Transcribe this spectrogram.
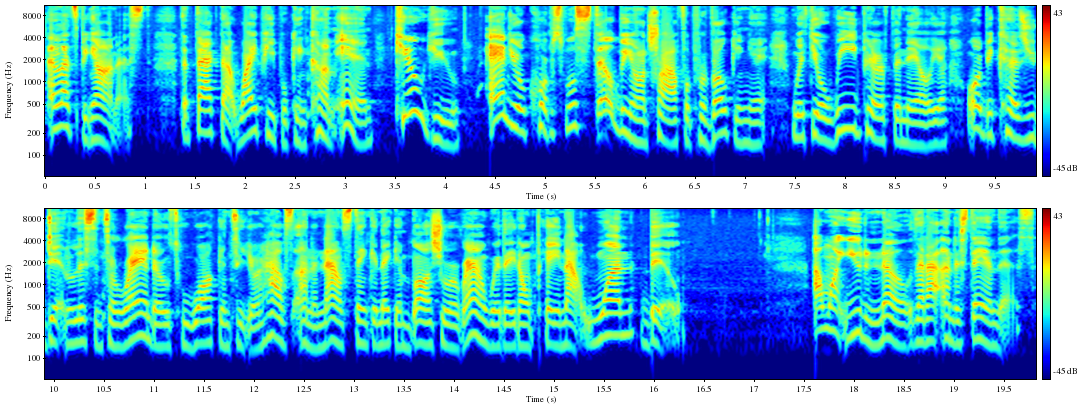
And let's be honest, the fact that white people can come in, kill you, and your corpse will still be on trial for provoking it with your weed paraphernalia or because you didn't listen to randos who walk into your house unannounced thinking they can boss you around where they don't pay not one bill. I want you to know that I understand this.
